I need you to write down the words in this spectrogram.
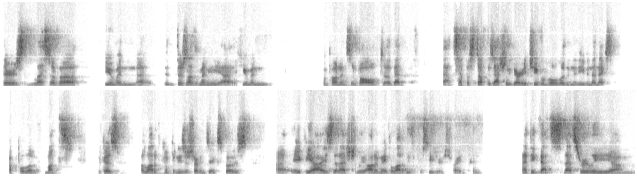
there's less of a human, uh, there's not as many uh, human components involved. Uh, that that type of stuff is actually very achievable within even the next couple of months because a lot of companies are starting to expose uh, APIs that actually automate a lot of these procedures, right? And and I think that's that's really um,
